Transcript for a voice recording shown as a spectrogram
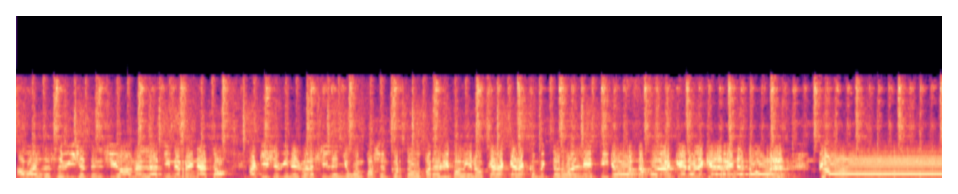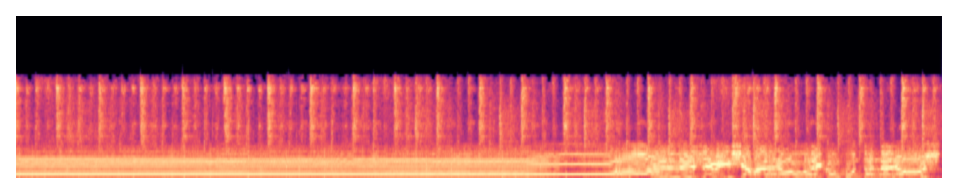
Avanza Sevilla, atención, la tiene Renato. Aquí se viene el brasileño, buen paso encortado para Luis Fabiano, cara a cara con Víctor Valdés, tiró, tapó el arquero, le queda Renato, gol. ¡Gol! de Sevilla, madruga el conjunto andaluz.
